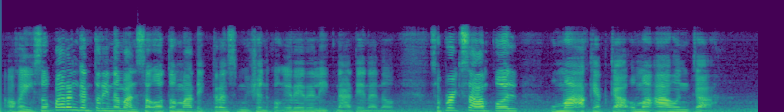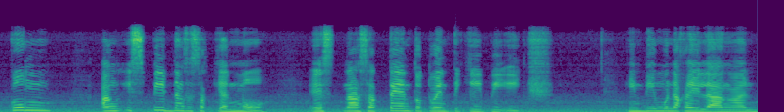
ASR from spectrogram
Okay, so parang ganito rin naman sa automatic transmission kung i-relate natin ano. So for example, umaakyat ka, umaahon ka. Kung ang speed ng sasakyan mo is nasa 10 to 20 kph hindi mo na kailangan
